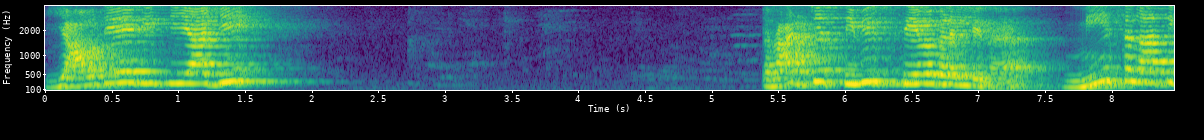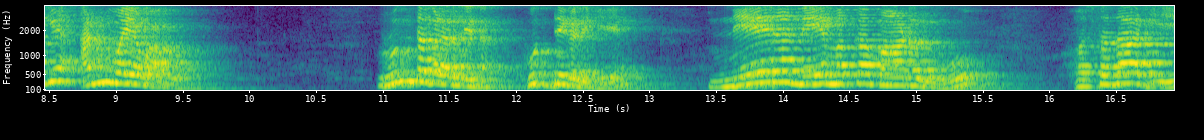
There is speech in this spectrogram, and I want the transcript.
ಯಾವುದೇ ರೀತಿಯಾಗಿ ರಾಜ್ಯ ಸಿವಿಲ್ ಸೇವೆಗಳಲ್ಲಿನ ಮೀಸಲಾತಿಗೆ ಅನ್ವಯವಾಗುವ ವೃಂದಗಳಲ್ಲಿನ ಹುದ್ದೆಗಳಿಗೆ ನೇರ ನೇಮಕ ಮಾಡಲು ಹೊಸದಾಗಿ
